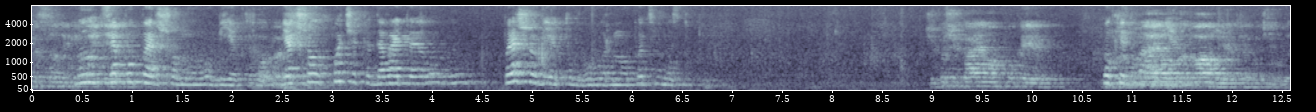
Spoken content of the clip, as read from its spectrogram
представники Ну, це по першому об'єкту. По. Якщо хочете, давайте е, перший об'єкт обговоримо, а потім наступний. Чи почекаємо, поки Поки два об'єкти. про два об'єкти, а потім буде.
